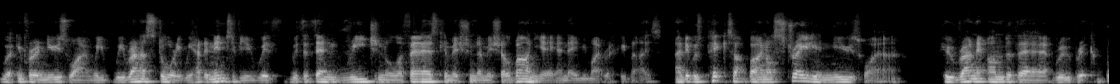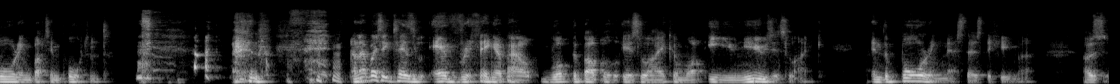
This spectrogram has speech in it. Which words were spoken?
working for a newswire. And we we ran a story. We had an interview with with the then regional affairs commissioner Michel Barnier, a name you might recognise, and it was picked up by an Australian newswire who ran it under their rubric "boring but important." and, that basically tells you everything about what the bubble is like and what EU news is like. In the boringness, there's the humour I was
